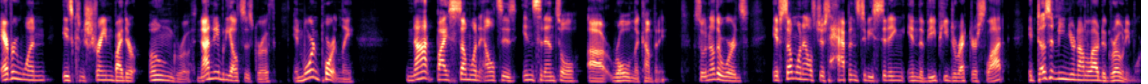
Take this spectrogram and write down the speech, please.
Everyone is constrained by their own growth, not anybody else's growth, and more importantly, not by someone else's incidental uh, role in the company. So, in other words, if someone else just happens to be sitting in the VP director slot, it doesn't mean you're not allowed to grow anymore.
